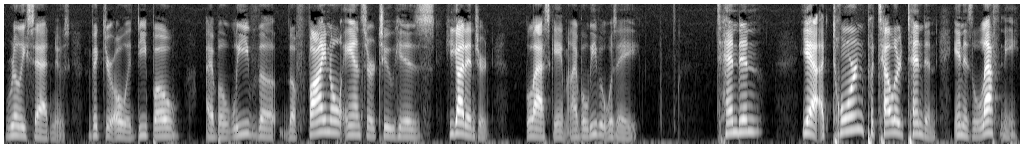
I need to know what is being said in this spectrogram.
really sad news. Victor Oladipo, I believe the the final answer to his he got injured last game, and I believe it was a tendon. Yeah, a torn patellar tendon in his left knee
